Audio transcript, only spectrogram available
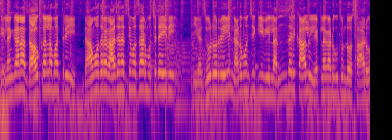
తెలంగాణ దావుకన్ల మంత్రి దామోదర రాజనరసింహ సార్ ముచ్చటే ఇది. ఇక చూడుర్రి నడుముంచికి వీళ్ళందరి కాళ్ళు ఎట్లా కడుగుతుండో సారు?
